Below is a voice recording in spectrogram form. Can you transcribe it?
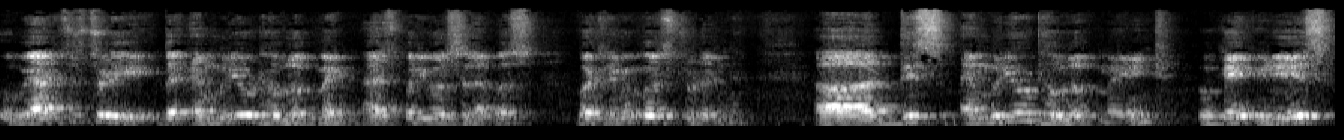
we are to study the embryo development as per your syllabus. But remember student uh, this embryo development okay it is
